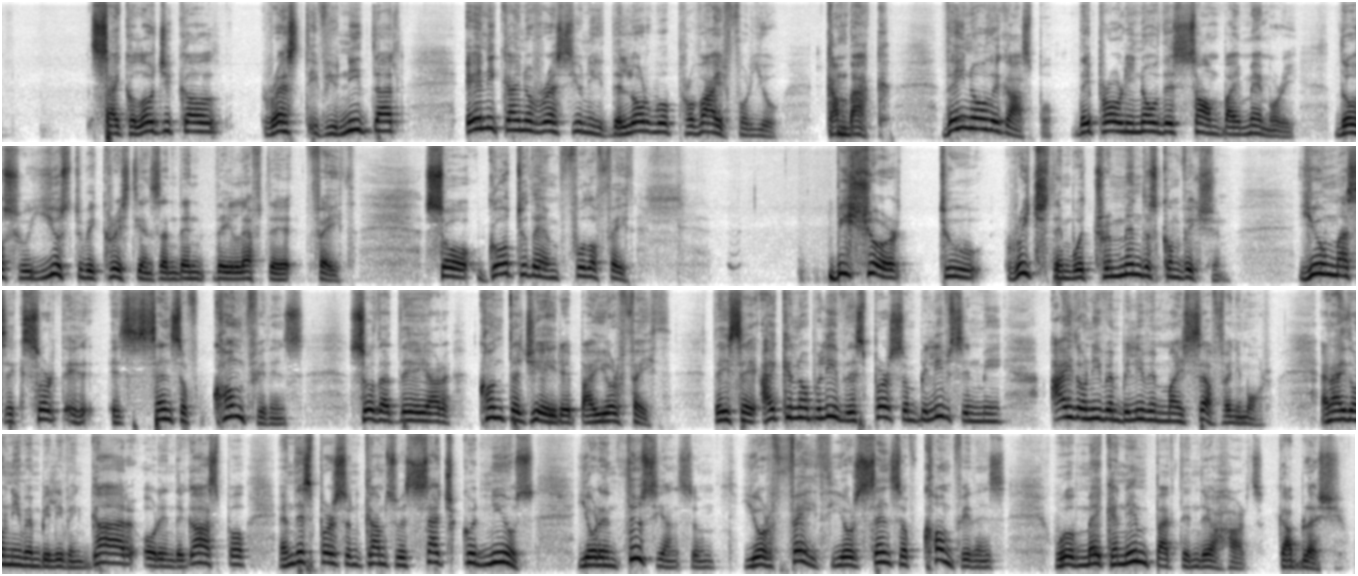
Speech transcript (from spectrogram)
psychological rest if you need that. Any kind of rest you need, the Lord will provide for you. Come back. They know the gospel. They probably know this psalm by memory those who used to be Christians and then they left the faith. So go to them full of faith. Be sure to reach them with tremendous conviction. You must exert a, a sense of confidence so that they are contagiated by your faith. They say, I cannot believe this person believes in me. I don't even believe in myself anymore and I don't even believe in God or in the gospel. And this person comes with such good news. Your enthusiasm, your faith, your sense of confidence will make an impact in their hearts. God bless you.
